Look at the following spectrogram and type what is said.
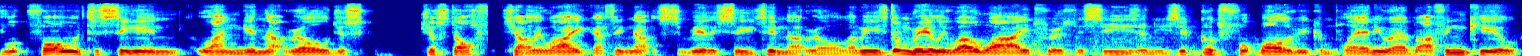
Look forward to seeing Lang in that role just just off Charlie Wyke. I think that's really suits him that role. I mean, he's done really well wide for us this season. He's a good footballer who can play anywhere, but I think he'll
